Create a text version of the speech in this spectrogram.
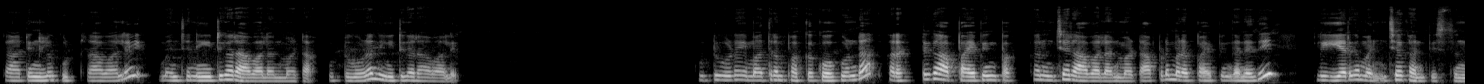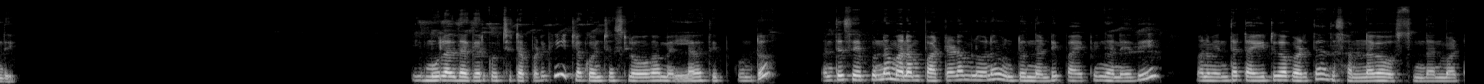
స్టార్టింగ్లో కుట్టు రావాలి మంచి నీట్గా రావాలన్నమాట. కుట్టు కూడా నీట్గా రావాలి. కుట్టు కూడా ఏమాత్రం పక్కకోకుండా కరెక్ట్గా ఆ పైపింగ్ పక్క నుంచే రావాలన్నమాట. అప్పుడే మనకు పైపింగ్ అనేది క్లియర్గా మంచిగా కనిపిస్తుంది. ఈ మూలల దగ్గరకు వచ్చేటప్పటికి ఇట్లా కొంచెం స్లోగా మెల్లగా తిప్పుకుంటూ ఎంతసేపు ఉన్నా మనం పట్టడంలోనే ఉంటుందండి. పైపింగ్ అనేది మనం ఎంత టైట్గా పడితే అంత సన్నగా వస్తుంది అనమాట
